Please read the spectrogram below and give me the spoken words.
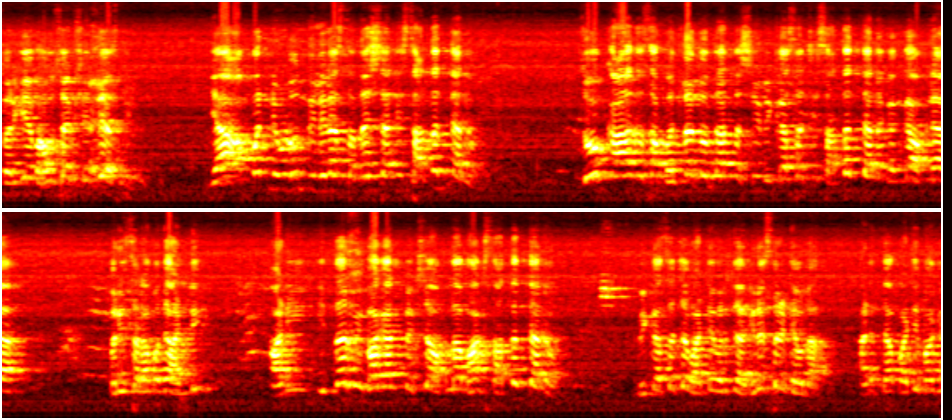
स्वर्गीय भाऊसाहेब शिंदे असतील. या आपण निवडून दिलेल्या सदस्यांनी सातत्यानं जो काळ जसा बदलत होता तशी विकासाची सातत्यानं गंगा आपल्या परिसरामध्ये आणली. आणि इतर विभागांपेक्षा आपला भाग सातत्यानं विकासाच्या वाटेवरती अग्रेसर ठेवला. आणि त्या पाठीमाग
